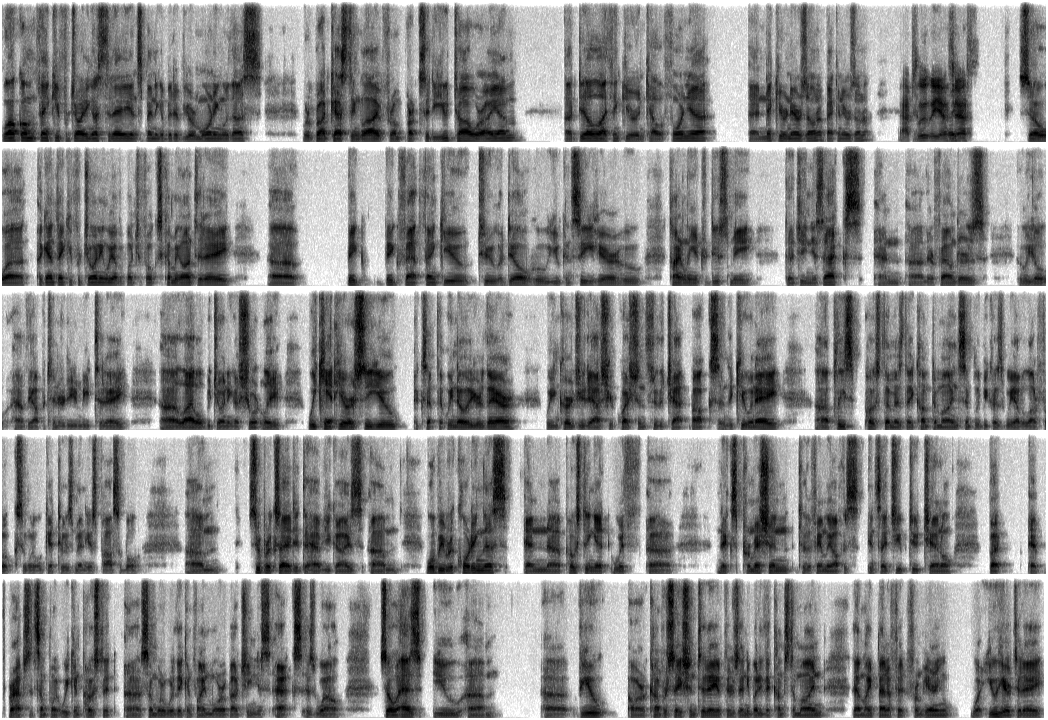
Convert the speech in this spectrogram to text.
Welcome. Thank you for joining us today and spending a bit of your morning with us. We're broadcasting live from Park City, Utah, where I am. Uh, Dill, I think you're in California, and Nick, you're in Arizona, back in Arizona. Absolutely, yes, Great. yes. So uh, again, thank you for joining. We have a bunch of folks coming on today. Uh, big, big fat thank you to Adil, who you can see here, who kindly introduced me to GeniusX and uh, their founders, who you'll have the opportunity to meet today. Uh, Lyle will be joining us shortly. We can't hear or see you, except that we know you're there. We encourage you to ask your questions through the chat box and the Q&A. Uh, please post them as they come to mind, simply because we have a lot of folks and we'll get to as many as possible. Um, super excited to have you guys. Um, we'll be recording this and uh, posting it with uh, Nick's permission to the Family Office Insights YouTube channel, but at, perhaps at some point we can post it uh, somewhere where they can find more about GeniusX as well. So as you um, uh, view our conversation today, if there's anybody that comes to mind that might benefit from hearing what you hear today,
